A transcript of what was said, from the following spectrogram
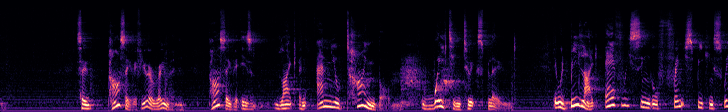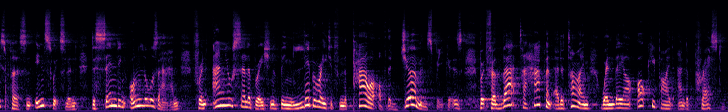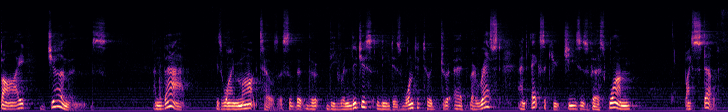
So, Passover, if you're a Roman, Passover is like an annual time bomb waiting to explode. It would be like every single French speaking Swiss person in Switzerland descending on Lausanne for an annual celebration of being liberated from the power of the German speakers, but for that to happen at a time when they are occupied and oppressed by Germans. And that is why Mark tells us that the, the religious leaders wanted to uh, arrest and execute Jesus, verse 1, by stealth,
